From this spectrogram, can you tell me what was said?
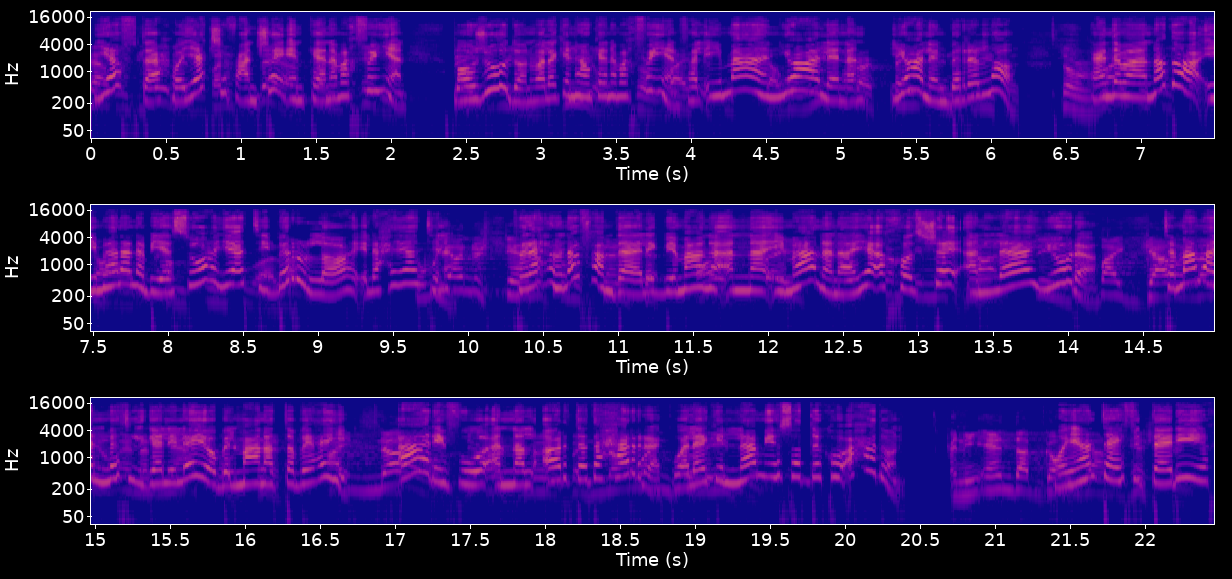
يفتح ويكشف عن شيء كان مخفيا. موجود ولكنه كان مخفيا. فالإيمان يعلن يعلن بر الله. عندما نضع إيماننا بيسوع يأتي بر الله إلى حياتنا. فنحن نفهم ذلك بمعنى أن إيماننا يأخذ شيئا لا يرى. تماما مثل جاليليو بالمعنى الطبيعي. أعرف أن الأرض تتحرك ولكن لم يصدقه أحد. وينتهي في التاريخ.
